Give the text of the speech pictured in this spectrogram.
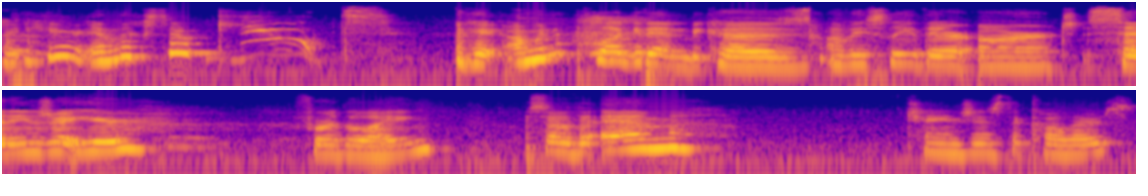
right here. It looks so cute. Okay, I'm gonna plug it in because obviously there are settings right here for the lighting. So the M changes the colors.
